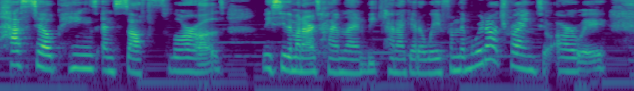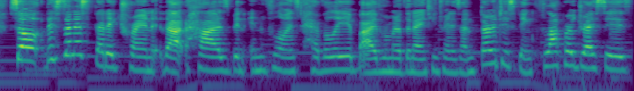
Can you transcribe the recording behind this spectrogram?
pastel pinks, and soft florals. We see them on our timeline. We cannot get away from them. We're not trying to, are we? So this is an aesthetic trend that has been influenced heavily by the women of the 1920s and 30s. Think flapper dresses,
